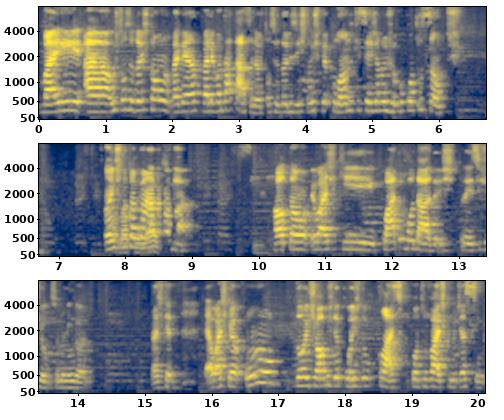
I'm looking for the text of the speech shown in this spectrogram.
vai. A, os torcedores estão. Vai ganhar, vai levantar a taça, né? Os torcedores estão especulando que seja no jogo contra o Santos. Antes do campeonato acabar. Faltam, eu acho que quatro rodadas para esse jogo, se eu não me engano. Acho que é, eu acho que é um ou dois jogos depois do clássico contra o Vasco no dia 5.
